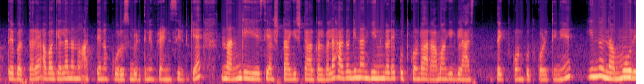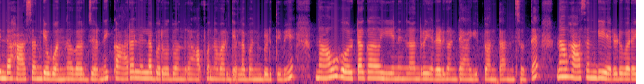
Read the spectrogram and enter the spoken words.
ಅತ್ತೆ ಬರ್ತಾರೆ, ಅವಾಗೆಲ್ಲ ನಾನು ಅತ್ತೆನ ಕೂರಿಸ್ಬಿಡ್ತೀನಿ ಫ್ರೆಂಡ್ಸ್ ಸೀಟ್ಗೆ ನನಗೆ ಎ ಸಿ ಅಷ್ಟಾಗಿ ಇಷ್ಟ ಆಗಲ್ವಲ್ಲ? ಹಾಗಾಗಿ ನಾನು ಹಿಂದುಗಡೆ ಕೂತ್ಕೊಂಡು ಆರಾಮಾಗಿ ಗ್ಲಾಸ್ ತೆಗೆದ್ಕೊಂಡು ಕೂತ್ಕೊಳ್ತೀನಿ. ಇನ್ನು ನಮ್ಮೂರಿಂದ ಹಾಸನ್ಗೆ ಒನ್ ಅವರ್ ಜರ್ನಿ ಕಾರಲ್ಲೆಲ್ಲ ಬರೋದು ಅಂದರೆ ಹಾಫ್ ಆನ್ ಅವರ್ಗೆಲ್ಲ ಬಂದುಬಿಡ್ತೀವಿ. ನಾವು ಹೊರಟಾಗ ಏನಿಲ್ಲ ಅಂದರೂ ಎರಡು ಗಂಟೆ ಆಗಿತ್ತು ಅಂತ ಅನಿಸುತ್ತೆ. ನಾವು ಹಾಸನ್ಗೆ ಎರಡೂವರೆ,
